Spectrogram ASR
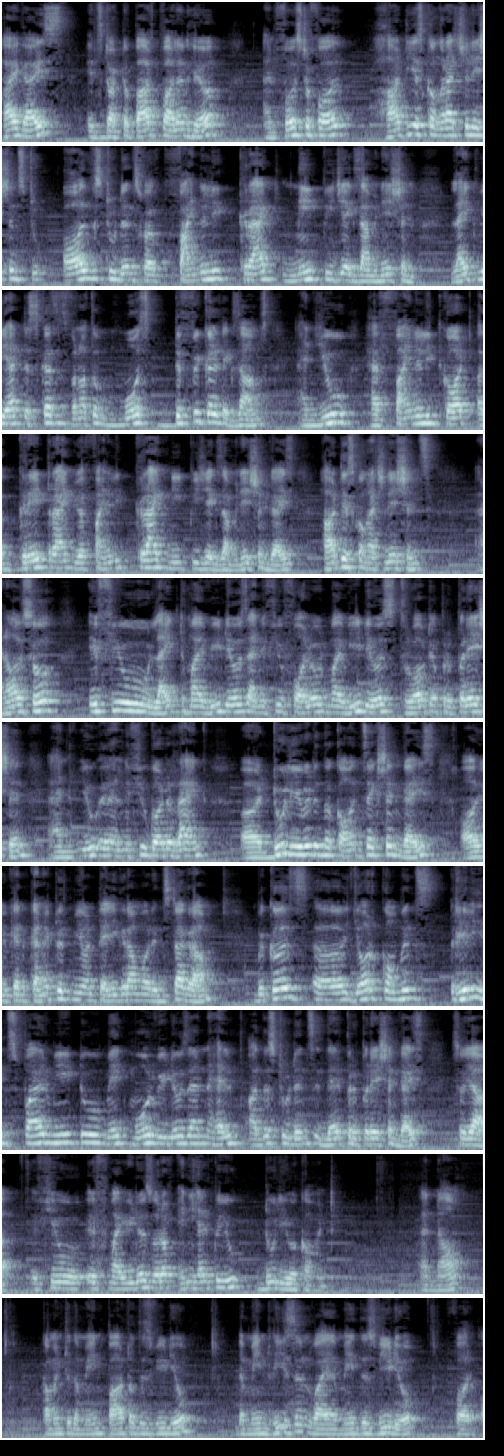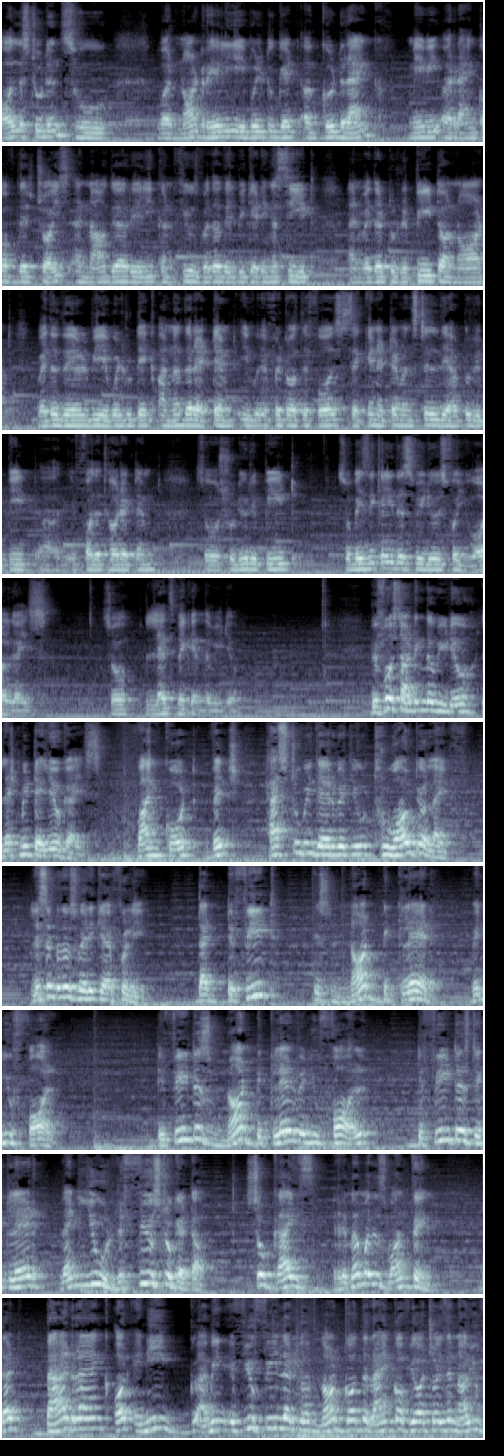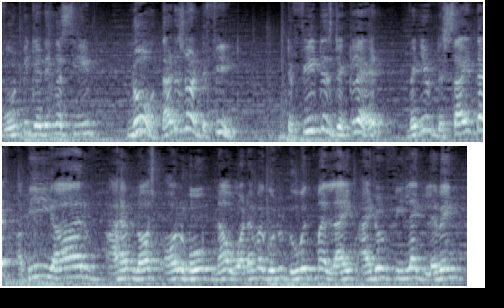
Hi guys, it's Dr. Parth Palan here. And first of all, heartiest congratulations to all the students who have finally cracked NEET PG examination. Like we had discussed, it's one of the most difficult exams and you have finally got a great rank. You have finally cracked NEET PG examination guys. Heartiest congratulations. And also, if you liked my videos and if you followed my videos throughout your preparation and you and if you got a rank, uh, do leave it in the comment section guys or you can connect with me on telegram or instagram because uh, your comments really inspire me to make more videos and help other students in their preparation guys. So yeah if you if my videos were of any help to you do leave a comment. And now coming to the main part of this video the main reason why i made this video for all the students who were not really able to get a good rank maybe a rank of their choice and now they are really confused whether they'll be getting a seat and whether to repeat or not whether they will be able to take another attempt if it was the first second attempt and still they have to repeat uh, for the third attempt. So should you repeat? So basically this video is for you all guys. So let's begin the video. Before starting the video let me tell you guys one quote which has to be there with you throughout your life. Listen to this very carefully. That defeat is not declared when you fall. Defeat is not declared when you fall, defeat is declared when you refuse to get up. So, guys, remember this one thing that bad rank or any, I mean, if you feel that you have not got the rank of your choice and now you won't be getting a seat, no, that is not defeat. Defeat is declared when you decide that, Abhi, yaar, I have lost all hope. Now, what am I going to do with my life? I don't feel like living.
